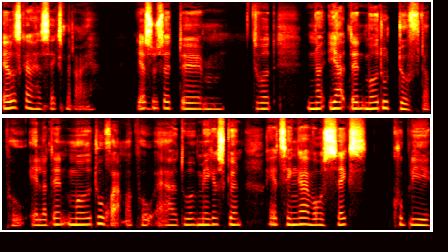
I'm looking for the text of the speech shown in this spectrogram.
elsker at have sex med dig. Jeg Mm. synes, at øhm, du ved, når jeg, den måde, du dufter på, eller den måde, du rører mig på, er du er mega skøn. Og jeg tænker, at vores sex kunne blive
